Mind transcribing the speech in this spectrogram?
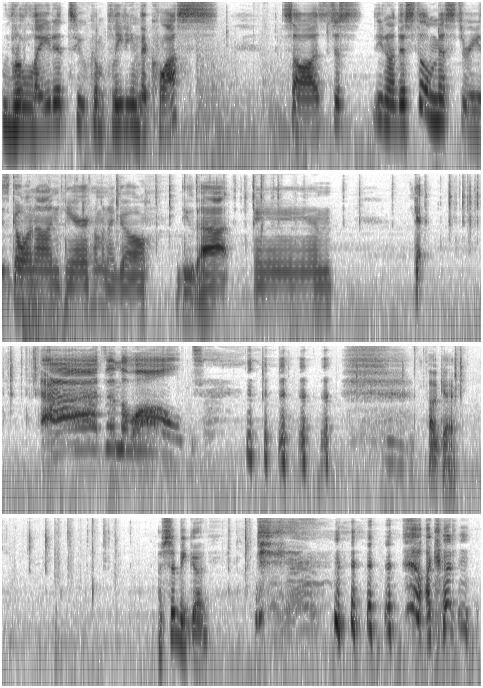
related to completing the quests. So it's just, you know, there's still mysteries going on here. I'm gonna go do that. And... Okay. Ah, it's in the wall! okay. I should be good. I couldn't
